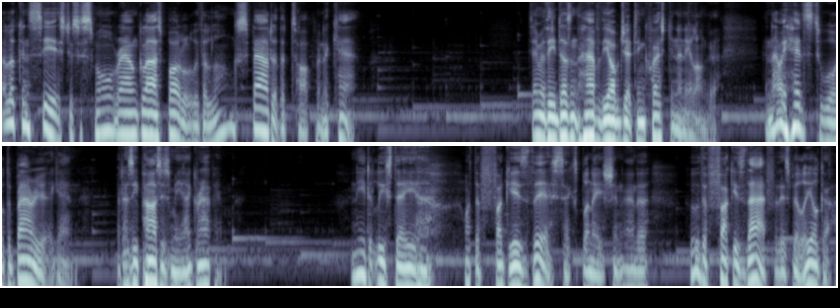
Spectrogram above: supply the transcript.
I look and see it's just a small round glass bottle with a long spout at the top and a cap. Timothy doesn't have the object in question any longer, and now he heads toward the barrier again. But as he passes me, I grab him. I need at least a uh, what the fuck is this explanation and a who the fuck is that for this Belial guy.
